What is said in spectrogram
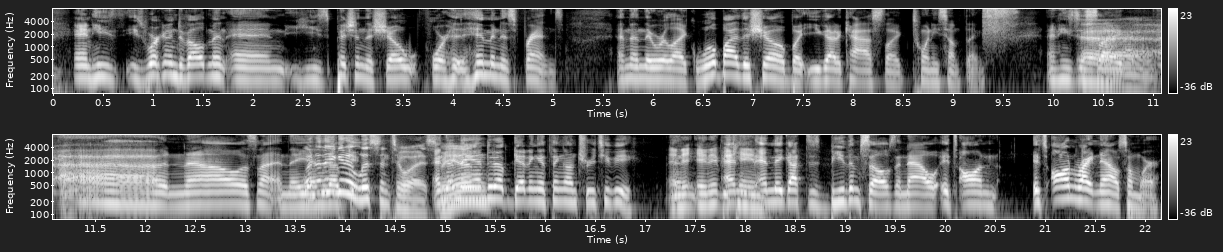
And he's he's working in development and he's pitching the show for hi- him and his friends. And then they were like we'll buy the show but you got to cast like 20 something and he's just like ah no it's not. And they when are they gonna get- listen to us? and man? then they ended up getting a thing on truTV, And it- and it became- and, they got to be themselves, and now it's on. It's on right now somewhere.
